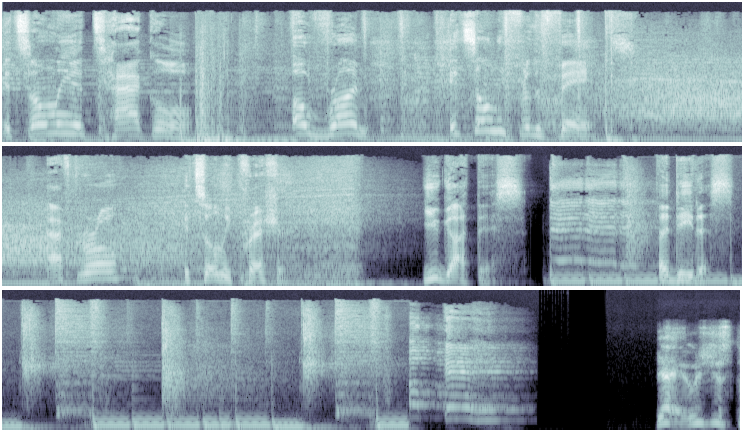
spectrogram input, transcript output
It's only a tackle, a run. It's only for the fans. After all, it's only pressure. You got this. Adidas. Yeah, it was just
